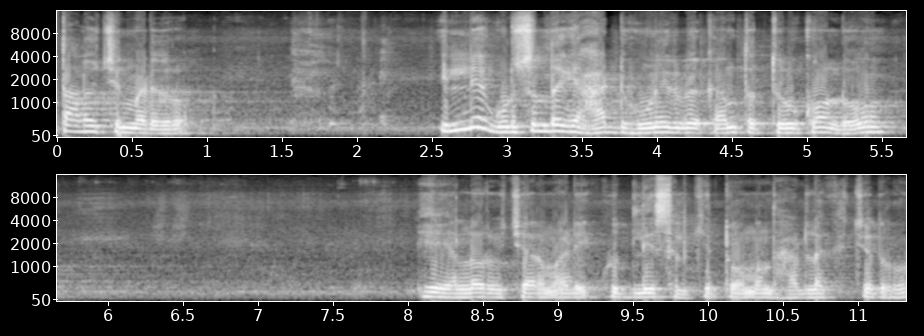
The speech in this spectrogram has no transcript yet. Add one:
ಅಂತ ಆಲೋಚನೆ ಮಾಡಿದರು. ಇಲ್ಲೇ ಗುಡಿಸಲ್ದಾಗೆ ಅಡ್ಡ ಹೂಣಿರ್ಬೇಕಂತ ತಿಳ್ಕೊಂಡು, ಏ, ಎಲ್ಲರೂ ವಿಚಾರ ಮಾಡಿ ಕುದ್ಲಿ ಸಲ್ಕಿ ತೊಗೊಂಬಂದು ಹಾಡ್ಲಕ್ಕೆ ಹಚ್ಚಿದ್ರು.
